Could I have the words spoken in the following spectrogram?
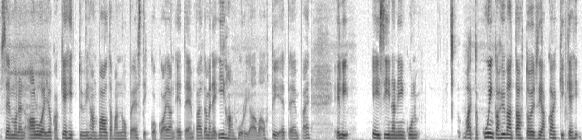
semmoinen alue, joka kehittyy ihan valtavan nopeasti koko ajan eteenpäin. Tämä menee ihan hurjaa vauhtia eteenpäin. Eli ei siinä niin kuin, vaikka kuinka hyvän tahtoisia kaikki kehi-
